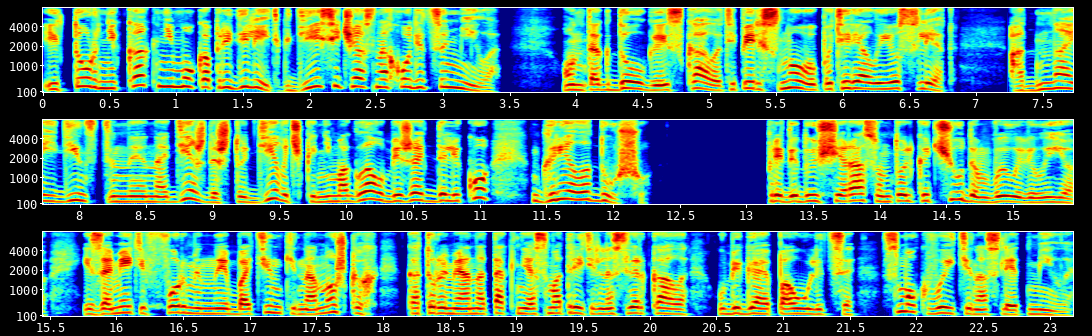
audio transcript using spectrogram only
и Тор никак не мог определить, где сейчас находится Мила. Он так долго искал, а теперь снова потерял ее след. Одна единственная надежда, что девочка не могла убежать далеко, грела душу предыдущий раз он только чудом выловил ее и, заметив форменные ботинки на ножках, которыми она так неосмотрительно сверкала, убегая по улице, смог выйти на след Милы.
